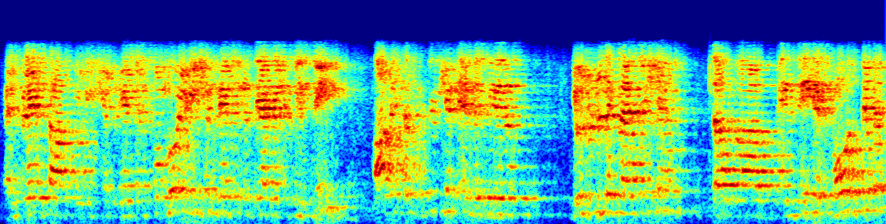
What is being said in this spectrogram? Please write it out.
in place of emission reaction. So no emission reaction is there in benzene. Substitution in the due to the regularization, the uh, benzene is more stable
